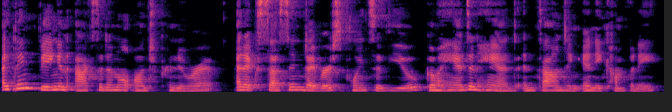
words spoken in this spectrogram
I think being an accidental entrepreneur and accessing diverse points of view go hand in hand in founding any company.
